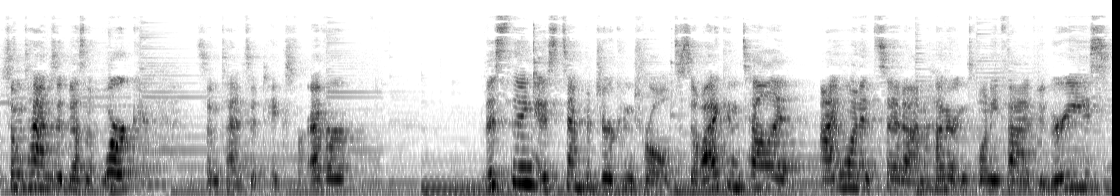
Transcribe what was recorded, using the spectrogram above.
Sometimes it doesn't work. Sometimes it takes forever. This thing is temperature controlled, so I can tell it I want it set on 125 degrees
